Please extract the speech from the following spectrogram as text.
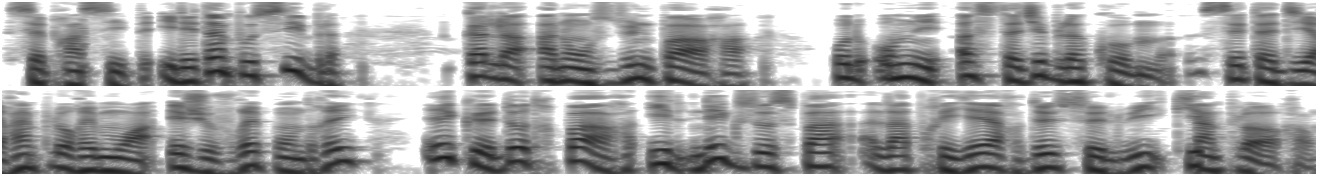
ces principes. Il est impossible qu'Allah annonce d'une part c'est-à-dire implorez-moi et je vous répondrai, et que d'autre part il n'exauce pas la prière de celui qui implore.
